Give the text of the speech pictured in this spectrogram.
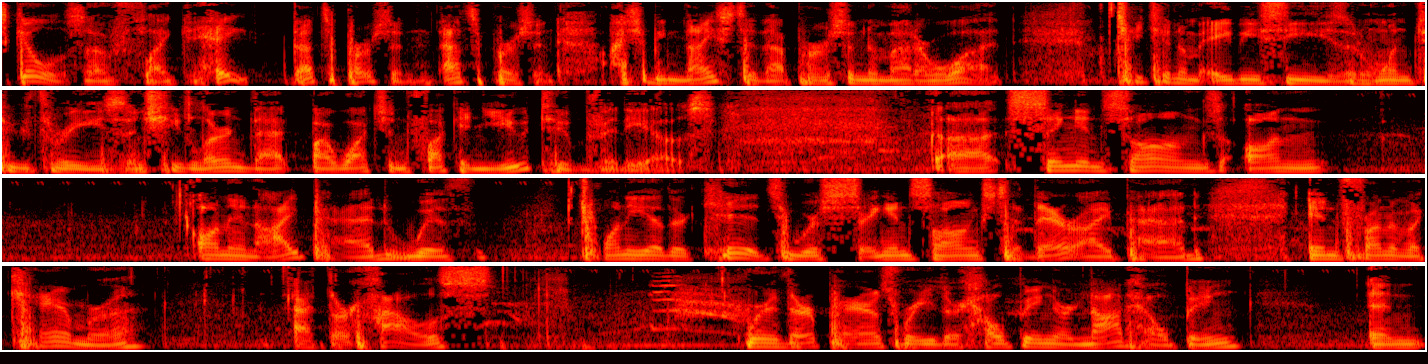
skills of like, hey, that's a person. That's a person. I should be nice to that person no matter what. Teaching them ABCs and one, two, threes. And she learned that by watching fucking YouTube videos. Uh, singing songs on, on an iPad with 20 other kids who were singing songs to their iPad in front of a camera at their house where their parents were either helping or not helping, and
